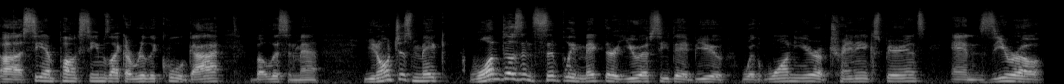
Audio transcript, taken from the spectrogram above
Uh, CM Punk seems like a really cool guy. But listen, man, you don't just make. One doesn't simply make their UFC debut with one year of training experience and zero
